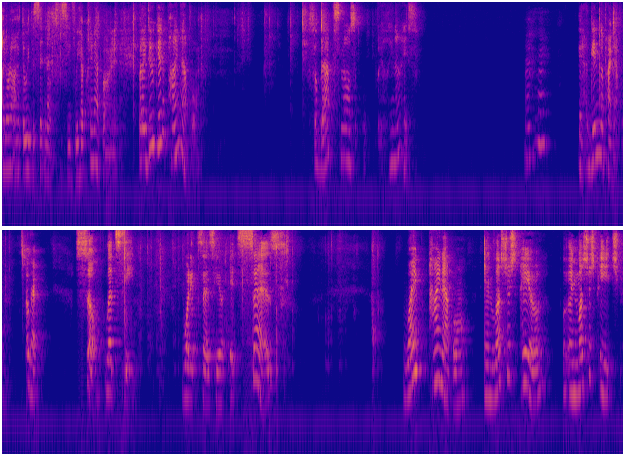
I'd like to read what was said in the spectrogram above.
I don't know, I have to read the scent notes to see if we have pineapple on it. But I do get a pineapple. So that smells really nice. Mm-hmm. Yeah, I'm getting the pineapple. Okay, so let's see what it says here. It says, ripe pineapple and luscious pear and luscious peach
